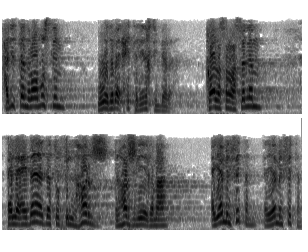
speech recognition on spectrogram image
حديث ثاني رواه مسلم وهو ده بقى الحتة اللي نختم بيها بقى. قال صلى الله عليه وسلم العبادة في الهرج الهرج ليه يا جماعة؟ أيام الفتن أيام الفتن.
